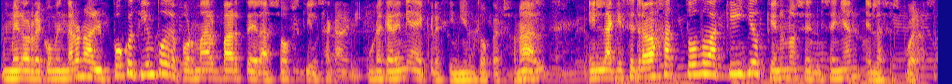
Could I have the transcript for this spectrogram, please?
me lo recomendaron al poco tiempo de formar parte de la Soft Skills Academy, una academia de crecimiento personal en la que se trabaja todo aquello que no nos enseñan en las escuelas.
